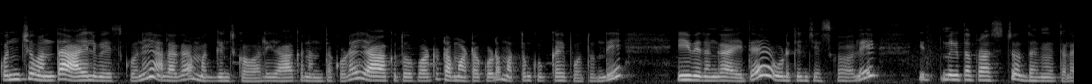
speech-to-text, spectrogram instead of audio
కొంచెం అంతా ఆయిల్ వేసుకొని అలాగా మగ్గించుకోవాలి. ఈ ఆకునంతా కూడా ఈ ఆకుతో పాటు టమాటో కూడా మొత్తం కుక్ అయిపోతుంది. ఈ విధంగా అయితే ఉడికించేసుకోవాలి. మిగతా ప్రాసెస్ చూద్దాం ఇవతల.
